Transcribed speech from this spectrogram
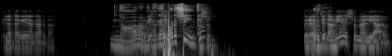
el ataque de la carta? No, me imagino que es por 5. Pero este también es un aliado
